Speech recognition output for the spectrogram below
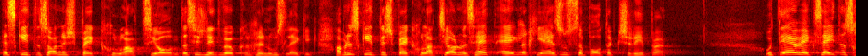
Es gibt so eine Spekulation. Das ist nicht wirklich eine Auslegung. Aber es gibt eine Spekulation. Was hat eigentlich Jesus am Boden geschrieben? Und der hat gesagt, es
